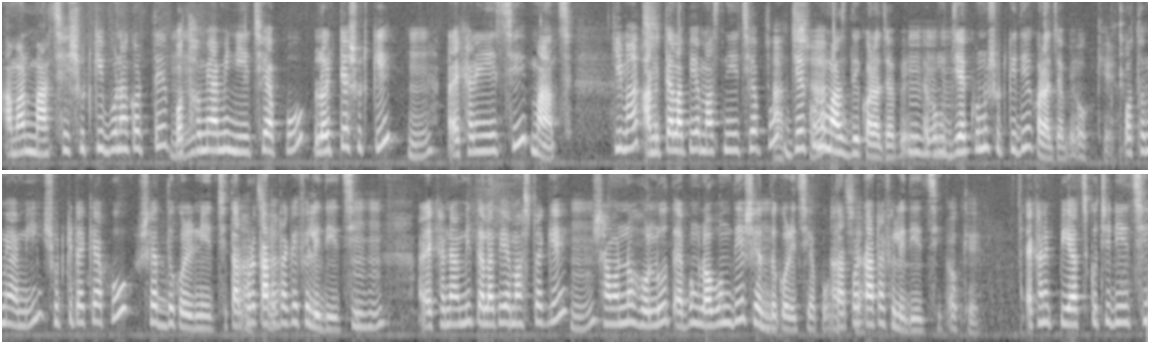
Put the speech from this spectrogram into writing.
আমার মাছের শুটকি বোনা করতে প্রথমে আমি নিয়েছি আপু লইট্টা শুটকি। আর এখানে নিয়েছি মাছ। কি মাছ? আমি তেলাপিয়া মাছ নিয়েছি আপু আচ্ছা। যে কোনো মাছ দিয়ে করা যাবে এবং যে কোনো শুটকি দিয়ে করা যাবে। ওকে। প্রথমে আমি শুটকিটাকে আপু সেদ্ধ করে নিয়েছি তারপরে আচ্ছা। কাঁটাটাকে ফেলে দিয়েছি। আর এখানে আমি তেলাপিয়া মাছটাকে সামান্য হলুদ এবং লবণ দিয়ে সেদ্ধ করেছি আপু তারপর আচ্ছা। কাটা ফেলে দিয়েছি। ওকে। এখানে পেঁয়াজ কুচি নিয়েছি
